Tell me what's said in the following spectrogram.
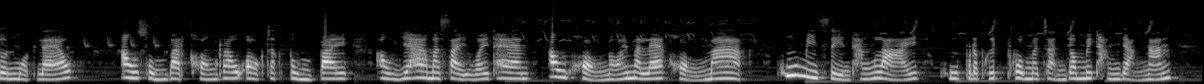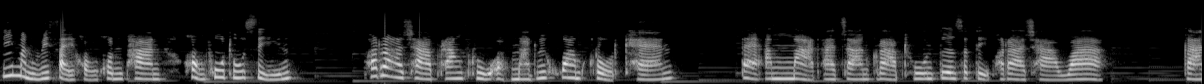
จนหมดแล้ว เอาสมบัติของเราออกจากตุ่มไป เอาหญ้ามาใส่ไว้แทน เอาของน้อยมาแลกของมาก ผู้มีศีลทั้งหลาย ผู้ประพฤติพรหมจรรย์ย่อมไม่ทำอย่างนั้น นี่มันวิสัยของคนพาลของผู้ทุศีล พระราชาพรางพลูออกมาด้วยความโกรธแค้น แต่อำมาตย์อาจารย์กราบทูลเตือนสติพระราชาว่า การ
